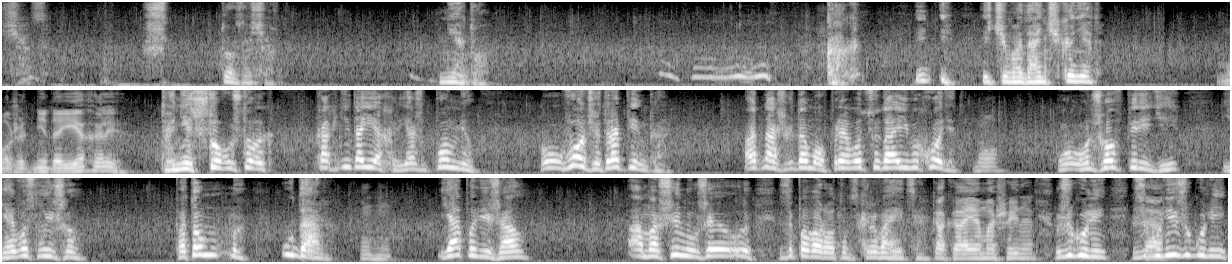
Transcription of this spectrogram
Сейчас. Что за черт? Нету. Как? И, и, и чемоданчика нет? Может, не доехали? Да нет, что вы, что вы, как не доехали? Я же помню. Вот же тропинка. От наших домов прямо вот сюда и выходит. Ну? Он шел впереди, я его слышал. Потом удар. Угу. Я побежал, а машина уже э, за поворотом скрывается. Какая машина? Жигули, Жигули, так. Жигули.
